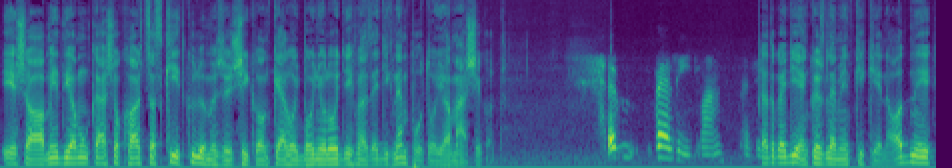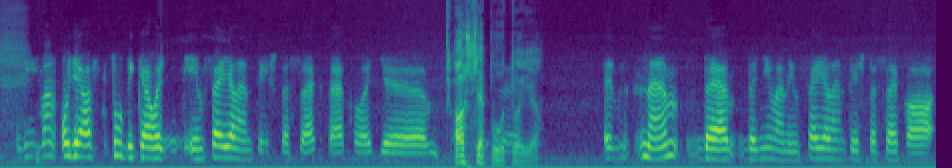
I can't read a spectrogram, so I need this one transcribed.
és a médiamunkások harca, az két különböző síkon kell, hogy bonyolódjék, mert az egyik nem pótolja a másikat. Ez így van. Ez így, Tehát akkor egy ilyen közleményt ki kéne adni, ez így van. Ugye azt tudni kell, hogy én feljelentést teszek, tehát hogy azt se pótolja. nem, de, de nyilván én feljelentést teszek, a,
